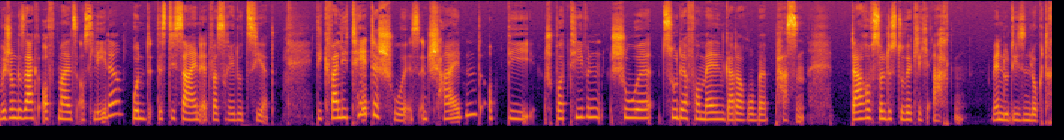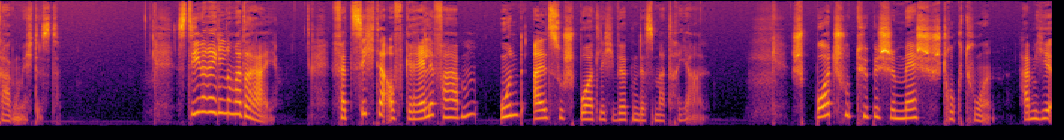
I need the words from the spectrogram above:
Wie schon gesagt, oftmals aus Leder und das Design etwas reduziert. Die Qualität der Schuhe ist entscheidend, ob die sportiven Schuhe zu der formellen Garderobe passen. Darauf solltest du wirklich achten, wenn du diesen Look tragen möchtest. Stilregel Nummer drei: Verzichte auf grelle Farben und allzu sportlich wirkendes Material. Sportschuhtypische Mesh-Strukturen haben hier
